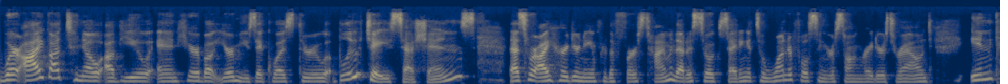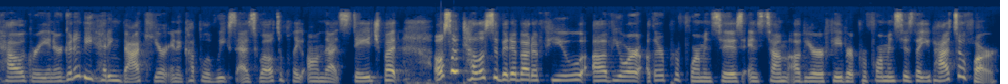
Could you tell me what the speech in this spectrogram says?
where I got to know of you and hear about your music was through Blue Jay Sessions. That's where I heard your name for the first time. And that is so exciting. It's a wonderful singer songwriters round in Calgary. And you're going to be heading back here in a couple of weeks as well to play on that stage. But also tell us a bit about a few of your other performances and some of your favorite performances that you've had so far.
